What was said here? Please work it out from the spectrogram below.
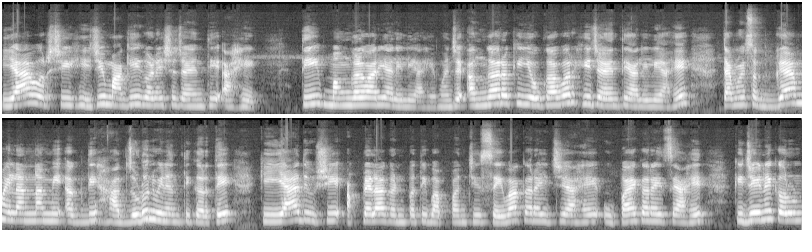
यावर्षी ही जी माघी गणेश जयंती आहे ती मंगळवारी आलेली आहे. म्हणजे अंगारकी योगावर ही जयंती आलेली आहे. त्यामुळे सगळ्या महिलांना मी अगदी हात जोडून विनंती करते की या दिवशी आपल्याला गणपती बाप्पांची सेवा करायची आहे उपाय करायचे आहेत की जेणेकरून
